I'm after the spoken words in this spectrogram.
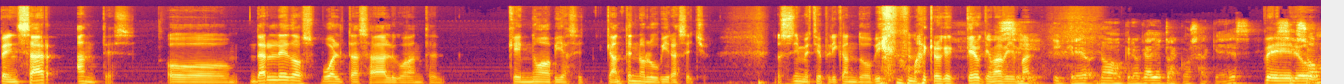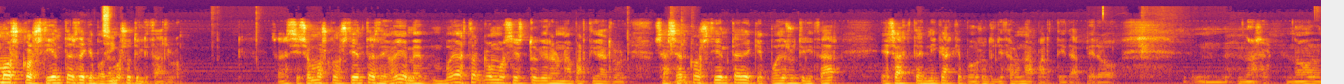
pensar antes o darle dos vueltas a algo antes que no habías que antes no lo hubieras hecho. No sé si me estoy explicando bien o mal, creo que creo que más bien Sí, mal. y creo, no, creo que hay otra cosa, que es Pero- si somos conscientes de que podemos utilizarlo. ¿Sabes? Si somos conscientes de, oye, me voy a estar como si estuviera en una partida de rol. O sea, ser consciente de que puedes utilizar esas técnicas que puedes utilizar en una partida, pero mm, no sé, no,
